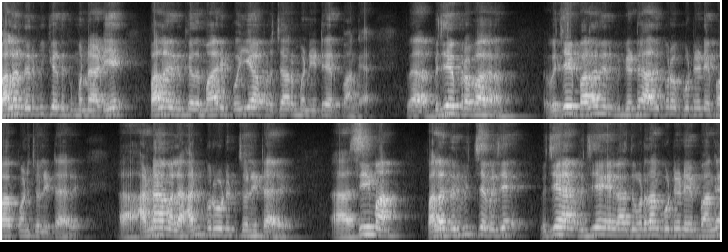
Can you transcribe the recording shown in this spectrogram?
பலம் நிரூபிக்கிறதுக்கு முன்னாடியே பலம் இருக்கிறது மாதிரி பொய்யா பிரச்சாரம் பண்ணிகிட்டே இருப்பாங்க. விஜய் பிரபாகரன். விஜய் பலம் நிரூபிக்கிட்டு அதுக்கப்புறம் கூட்டணி பார்ப்போம்னு சொல்லிட்டாரு. அண்ணாமலை அன்புருடுன்னு சொல்லிட்டாரு. சீமா பல நிரூபித்த விஜய் விஜய விஜயகாந்த் கூட தான் கூட்டணி வைப்பாங்க.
